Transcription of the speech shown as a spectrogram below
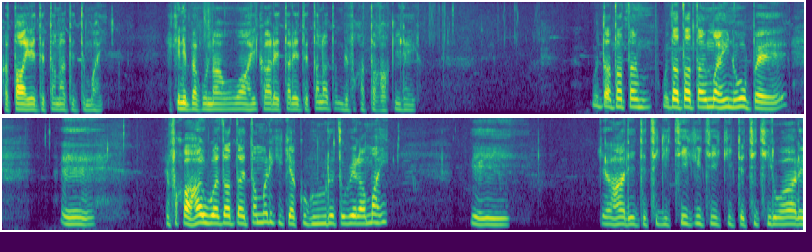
ka tae e te tangata te mahi. E kene pai kona wahi kare tare te tangata me whakataka ki reira. Ko ta tatou, ko ta tatou mahi no hope e e whakahau a tatou tamariki kia kukuhu roto wera mahi, i te aha ari te tiki tīkiti ki te titiro are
